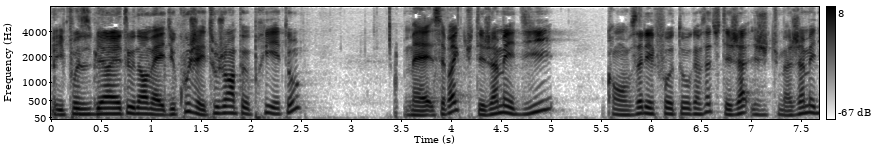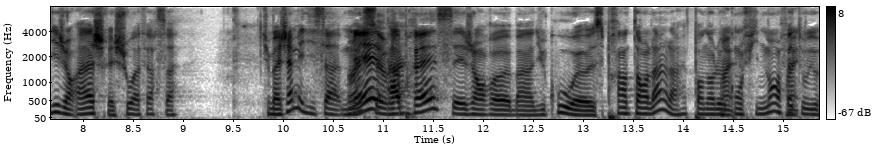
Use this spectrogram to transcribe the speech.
et il pose bien et tout. Non, mais du coup, j'avais toujours un peu pris et tout. Mais c'est vrai que tu t'es jamais dit, quand on faisait les photos comme ça, tu t'es ja- tu m'as jamais dit genre, ah, je serais chaud à faire ça. Tu m'as jamais dit ça. mais après, c'est genre, euh, ben, du coup, euh, ce printemps-là, là, pendant le Ouais. confinement, en fait, où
